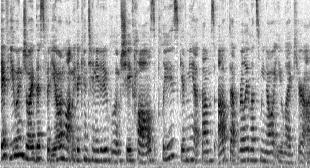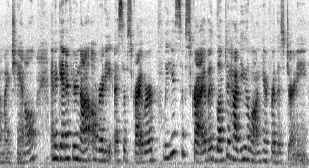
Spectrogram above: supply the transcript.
If you enjoyed this video and want me to continue to do Bloom Chic hauls, please give me a thumbs up. That really lets me know what you like here on my channel. And again, if you're not already a subscriber, please subscribe. I'd love to have you along here for this journey.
